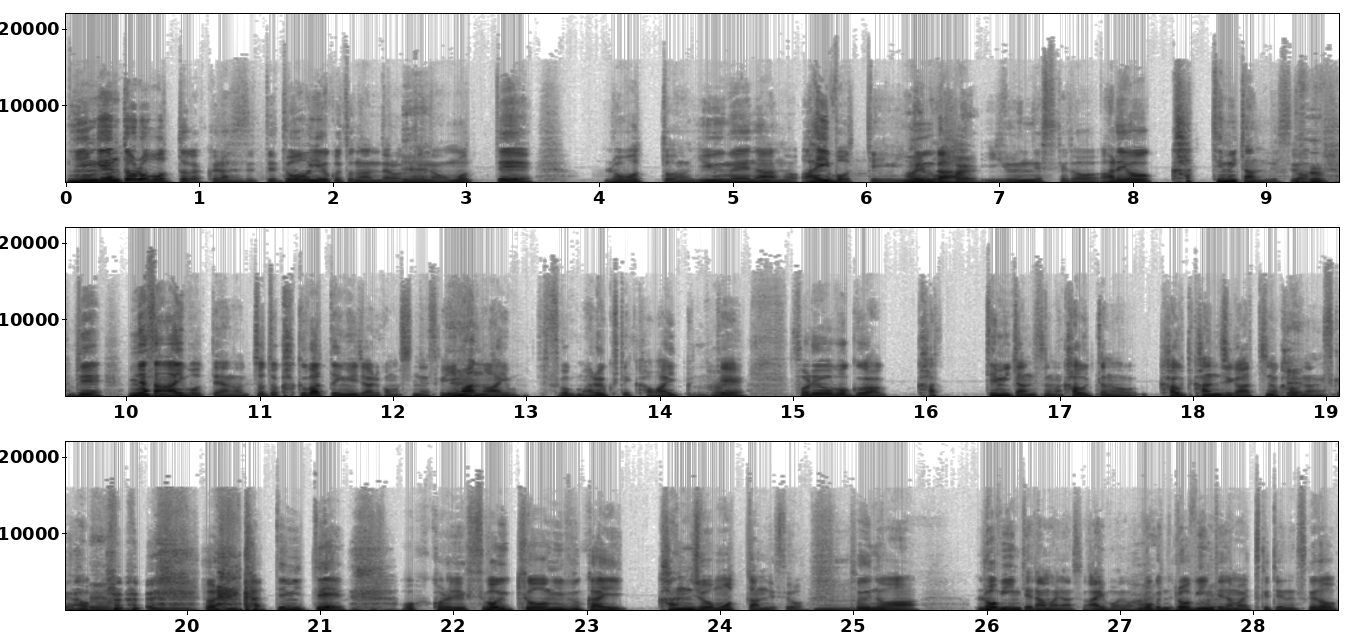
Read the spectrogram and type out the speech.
人間とロボットが暮らすってどういうことなんだろうっていうのを思って、ロボットの有名なあのアイボっていう犬がい。るんですけど、あれを買ってみたんですよ。で皆さんアイボってあのちょっと角張ったイメージあるかもしれないですけど、ええ。今のアイボってすごく丸くて可愛くて、はい。それを僕は買ってみたんですよ。買うっての買うって漢字があっちの買うなんですけど、ええ。それ買ってみて僕これですごい興味深い感情を持ったんですよ。うんというのはロビンって名前なんですよ、相棒の。はい僕、ロビンって名前つけてるんですけど、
